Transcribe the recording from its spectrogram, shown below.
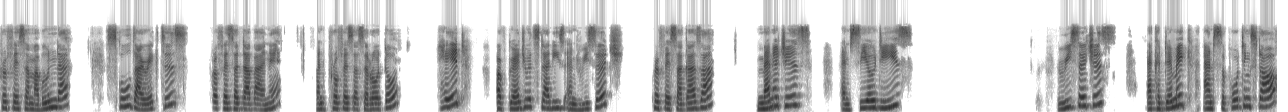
Professor Mabunda, School Directors, Professor Dabane and Professor Seroto, Head of Graduate Studies and Research, Professor Gaza, Managers and CODs, researchers, academic and supporting staff,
